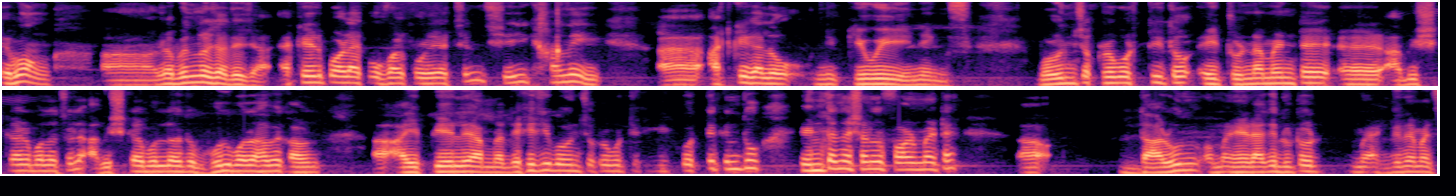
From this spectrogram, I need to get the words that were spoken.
এবং রবীন্দ্র জাদেজা একের পর এক ওভার করে যাচ্ছেন সেইখানেই আটকে গেল কিউই ইনিংস বরুণ চক্রবর্তী তো এই টুর্নামেন্টে আবিষ্কার বলা চলে। আবিষ্কার বললে হয়তো ভুল বলা হবে কারণ আইপিএলে আমরা দেখেছি বরুণ চক্রবর্তীকে কী করতে কিন্তু ইন্টারন্যাশনাল ফরম্যাটে দারুণ মানে এর আগে দুটো একদিনের ম্যাচ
